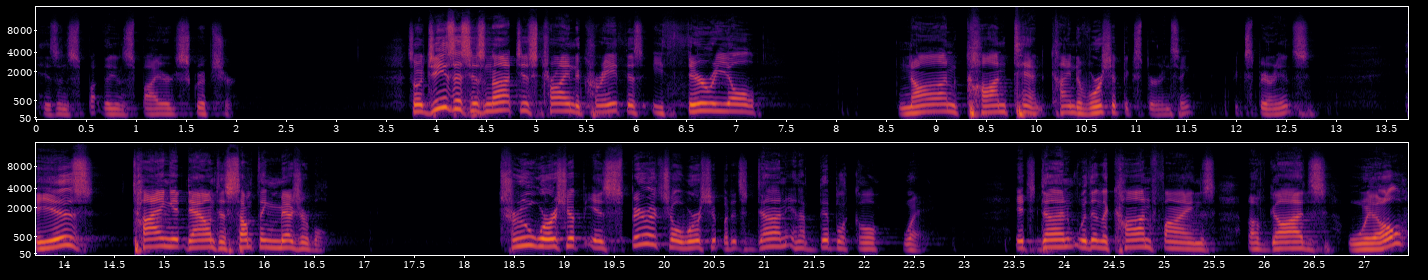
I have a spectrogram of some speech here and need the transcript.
his the inspired Scripture. So Jesus is not just trying to create this ethereal, non content kind of worship experiencing, experience. He is tying it down to something measurable. True worship is spiritual worship, but it's done in a biblical way. It's done within the confines of God's will,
